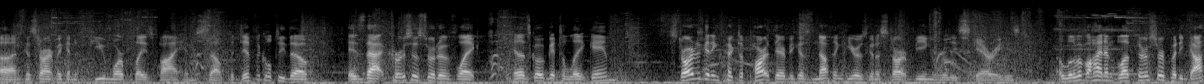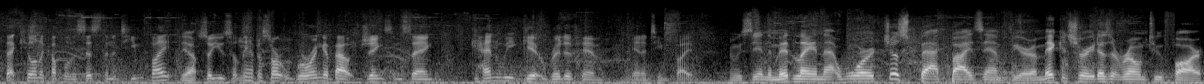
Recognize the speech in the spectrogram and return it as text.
uh, and can start making a few more plays by himself. The difficulty, though, is that Curse is sort of like, hey, let's go get to late game started getting picked apart there because nothing here is going to start being really scary. He's a little bit behind in Bloodthirster, but he got that kill and a couple of assists in a team fight. Yep. So you suddenly have to start worrying about Jinx and saying, can we get rid of him in a team fight? And we see in the mid lane that ward just back by Zamphira, making sure he doesn't roam too far.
